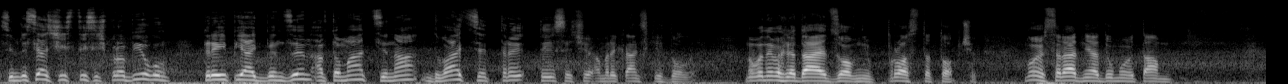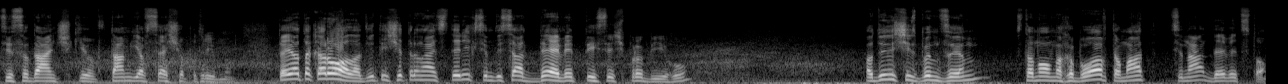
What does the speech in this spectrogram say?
76 тисяч пробігу, 3,5 бензин, автомат, ціна 23 тисячі американських доларів. Ну, вони виглядають зовні просто топчик. Ну і всередині, я думаю, там ці седанчики, там є все, що потрібно. Toyota Corolla 2013 рік, 79 тисяч пробігу. 1,6 бензин, встановлено ГБО, автомат, ціна 9100.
